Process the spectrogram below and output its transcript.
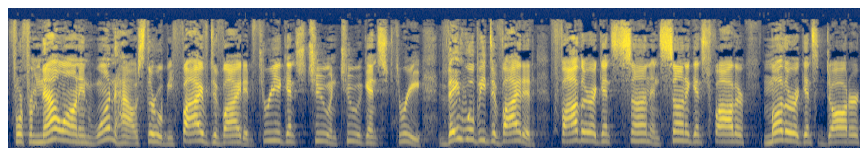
For from now on, in one house there will be five divided, three against two, and two against three. They will be divided father against son, and son against father, mother against daughter,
